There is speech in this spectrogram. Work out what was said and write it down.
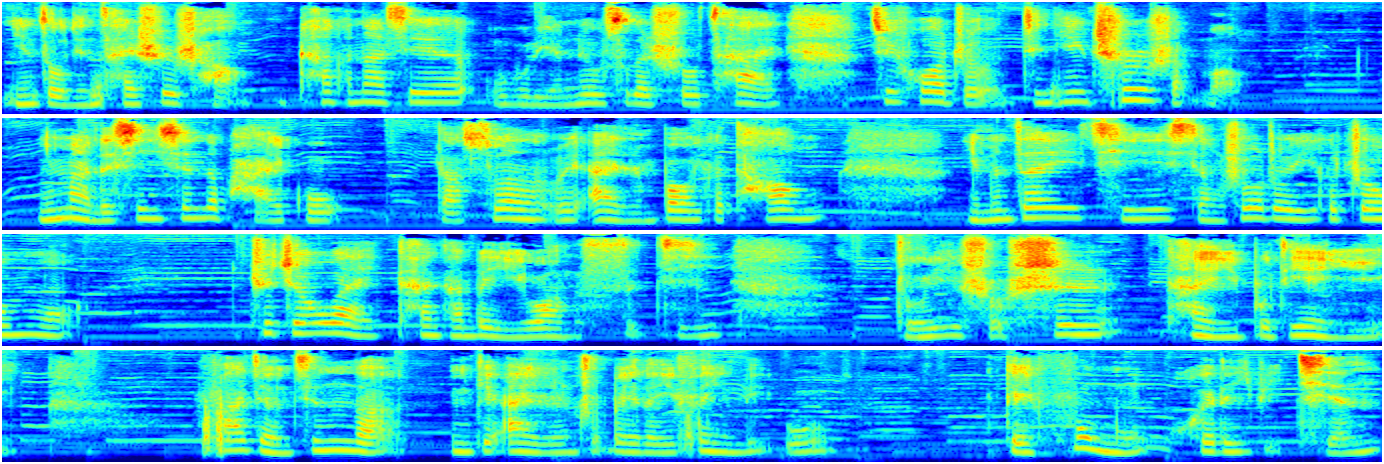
你走进菜市场，看看那些五颜六色的蔬菜，计划着今天吃什么。你买了新鲜的排骨，打算为爱人煲一个汤。你们在一起享受着一个周末。去郊外看看被遗忘的死机，读一首诗，看一部电影。发奖金了，你给爱人准备了一份礼物，给父母汇了一笔钱。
